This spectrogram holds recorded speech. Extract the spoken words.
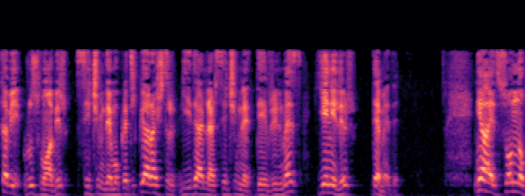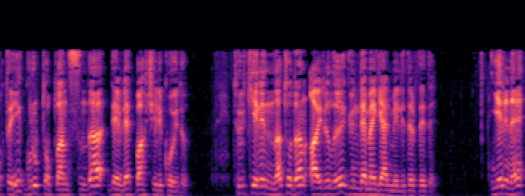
Tabi Rus muhabir seçim demokratik bir araçtır, liderler seçimle devrilmez, yenilir demedi. Nihayet son noktayı grup toplantısında Devlet Bahçeli koydu. Türkiye'nin NATO'dan ayrılığı gündeme gelmelidir dedi. Yerine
